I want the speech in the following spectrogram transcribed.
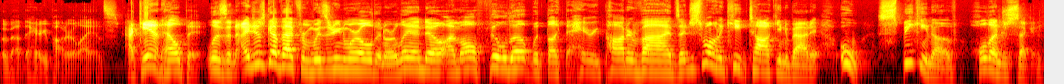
about the Harry Potter Alliance. I can't help it. Listen, I just got back from Wizarding World in Orlando. I'm all filled up with like the Harry Potter vibes. I just want to keep talking about it. Oh, speaking of, hold on just a second.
